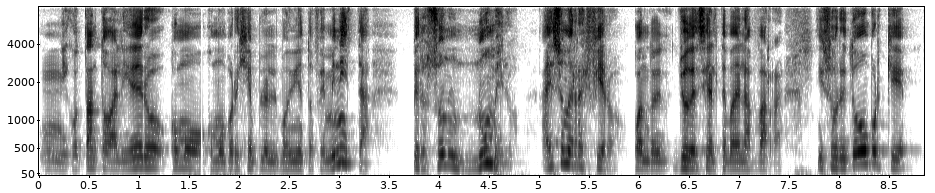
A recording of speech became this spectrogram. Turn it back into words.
ni con tanto validero como, como por ejemplo el movimiento feminista. Pero son un número. A eso me refiero cuando yo decía el tema de las barras. Y sobre todo porque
